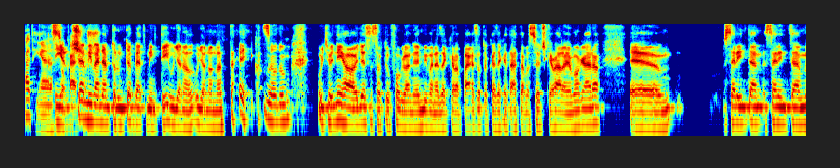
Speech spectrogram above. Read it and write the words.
Hát igen, ez igen semmivel nem tudunk többet, mint ti, ugyan, ugyanonnan tájékozódunk, úgyhogy néha, hogy össze szoktuk foglalni, hogy mi van ezekkel a pályázatok, ezeket általában Szöcske vállalja magára. Szerintem, szerintem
